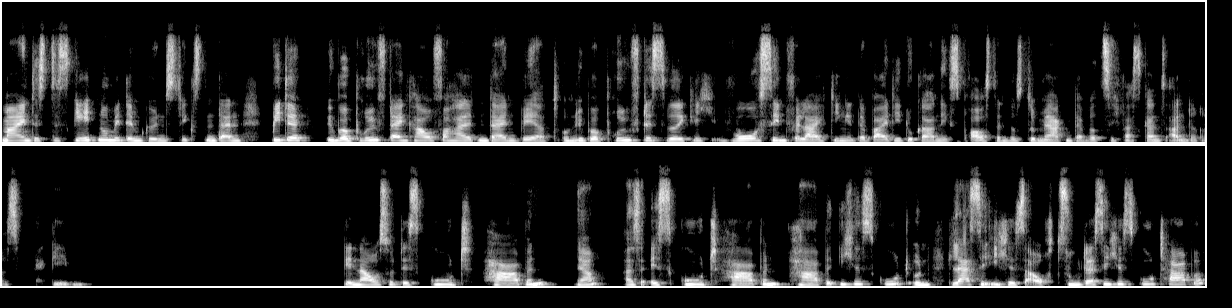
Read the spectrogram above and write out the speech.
meintest, es geht nur mit dem günstigsten, dann bitte überprüf dein Kaufverhalten, deinen Wert und überprüf es wirklich, wo sind vielleicht Dinge dabei, die du gar nichts brauchst, dann wirst du merken, da wird sich was ganz anderes ergeben. Genauso das Gut haben, ja, also es gut haben, habe ich es gut und lasse ich es auch zu, dass ich es gut habe.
